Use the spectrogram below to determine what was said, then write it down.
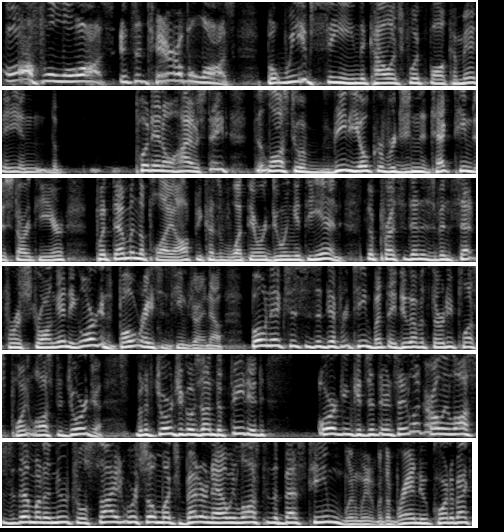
awful loss. It's a terrible loss. But we have seen the college football committee and the put in Ohio State that lost to a mediocre Virginia Tech team to start the year, put them in the playoff because of what they were doing at the end. The precedent has been set for a strong ending. Oregon's boat racing teams right now. Bo Nix, this is a different team, but they do have a 30 plus point loss to Georgia. But if Georgia goes undefeated, Oregon can sit there and say, look, our only losses to them on a neutral site. We're so much better now. We lost to the best team when we, with a brand new quarterback.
